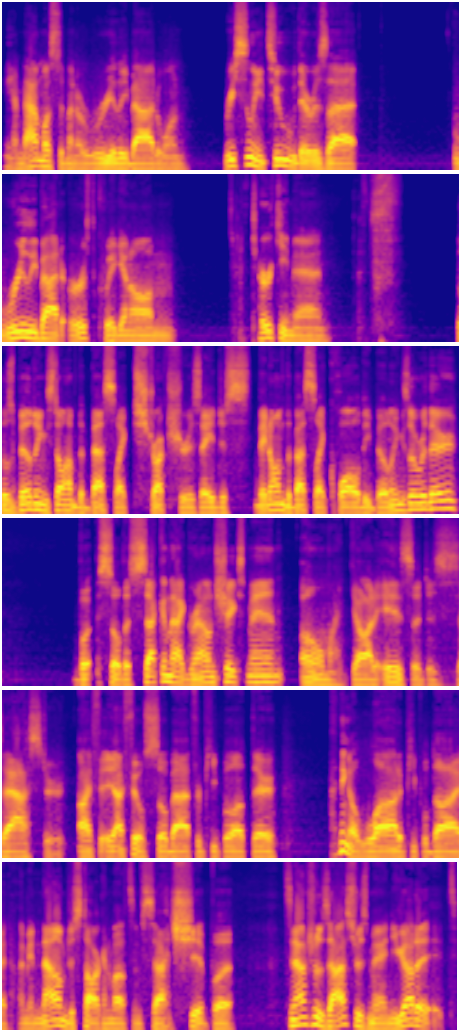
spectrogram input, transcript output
Damn, that must have been a really bad one. Recently too, there was that really bad earthquake in um Turkey, man. Those buildings don't have the best like structures. They just they don't have the best like quality buildings over there. But so the second that ground shakes, man, oh my god, it is a disaster. I, f- I feel so bad for people out there. I think a lot of people died. I mean, now I'm just talking about some sad shit, but it's natural disasters, man. You gotta. It's,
